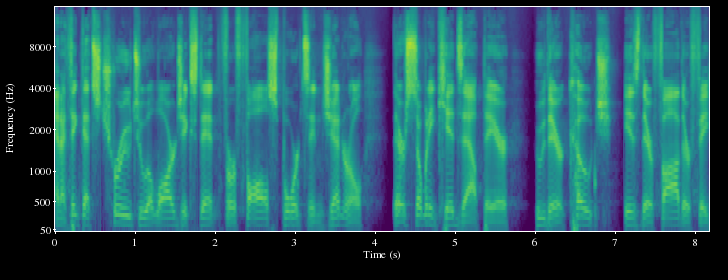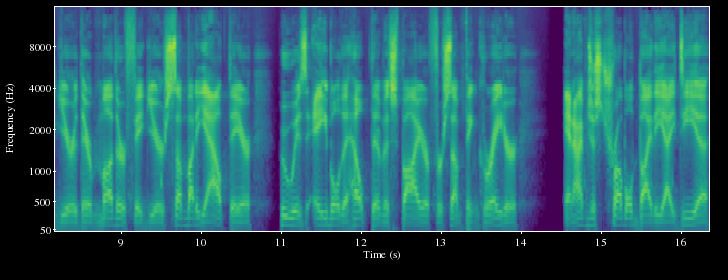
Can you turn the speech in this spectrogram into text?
And I think that's true to a large extent for fall sports in general. There are so many kids out there who their coach is their father figure, their mother figure, somebody out there who is able to help them aspire for something greater. And I'm just troubled by the idea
